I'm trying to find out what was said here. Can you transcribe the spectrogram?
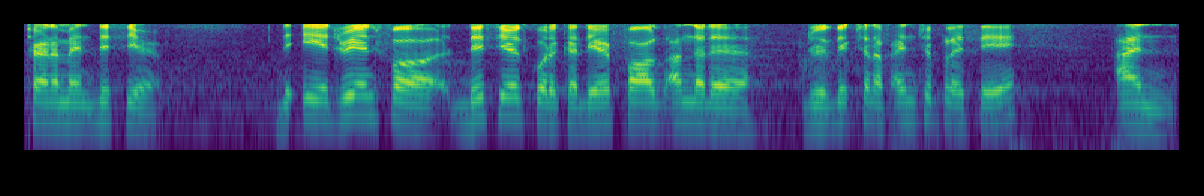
tournament this year. The age range for this year's CODICADER falls under the jurisdiction of NAAA and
